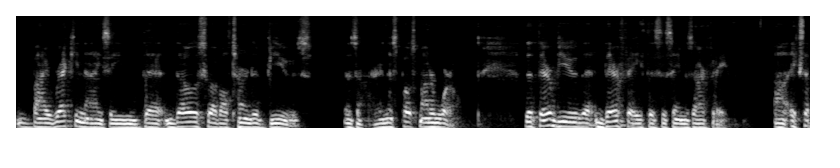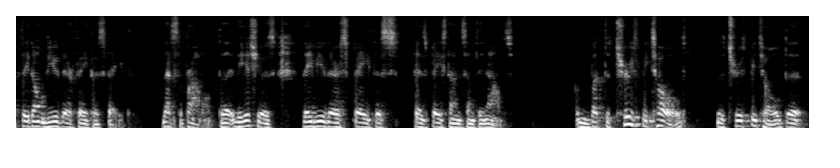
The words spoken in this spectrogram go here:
by recognizing that those who have alternative views, as are in this postmodern world, that their view that their faith is the same as our faith, uh, except they don't view their faith as faith. That's the problem. The, the issue is they view their faith as, as based on something else. But the truth be told, the truth be told that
